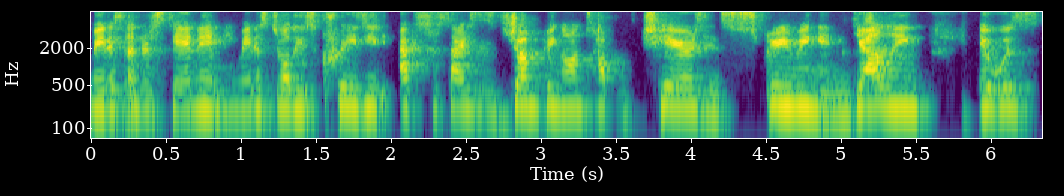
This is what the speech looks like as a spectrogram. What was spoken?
made us understand it. And he made us do all these crazy exercises, jumping on top of chairs and screaming and yelling. It was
